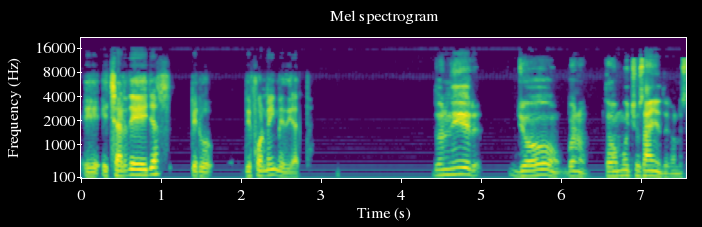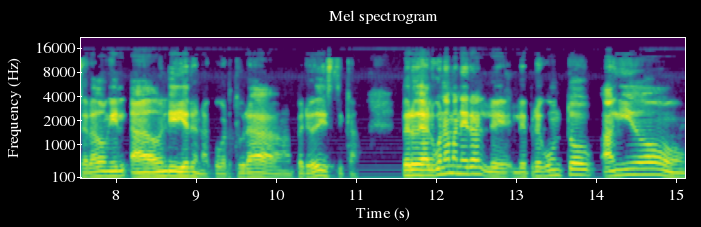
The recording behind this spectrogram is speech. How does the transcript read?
eh, echar de ellas, pero de forma inmediata. Don Lider, yo, bueno, tengo muchos años de conocer a Don, a don Lidier en la cobertura periodística, pero de alguna manera le, le pregunto, ¿han ido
